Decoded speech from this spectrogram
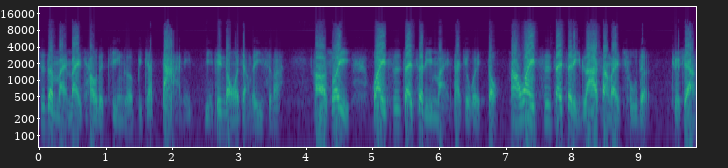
资的买卖超的金额比较大，你你听懂我讲的意思吧？啊，所以外资在这里买，它就会动；那外资在这里拉上来出的，就像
